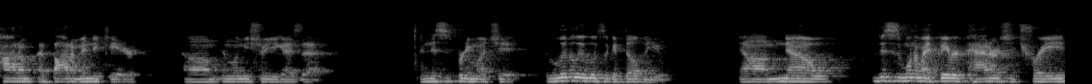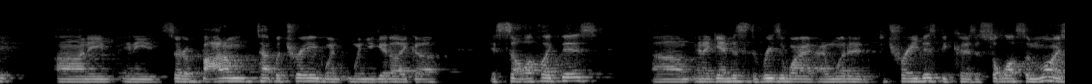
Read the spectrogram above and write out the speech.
bottom a bottom indicator. Um, and let me show you guys that. And this is pretty much it. It literally looks like a W. Um, now, this is one of my favorite patterns to trade on a in a sort of bottom type of trade when when you get like a a sell off like this. Um, and again, this is the reason why I wanted to trade this because it sold off so much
